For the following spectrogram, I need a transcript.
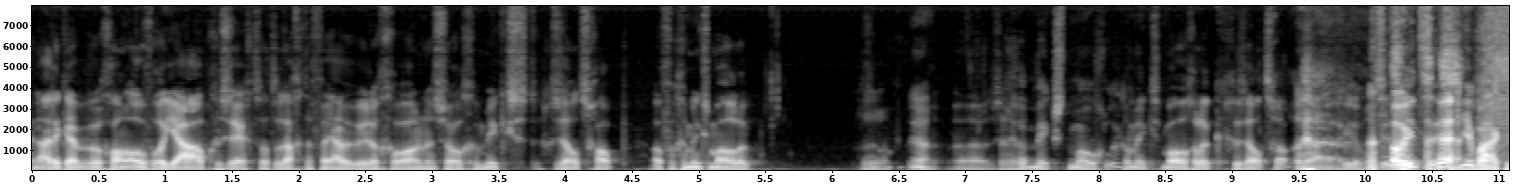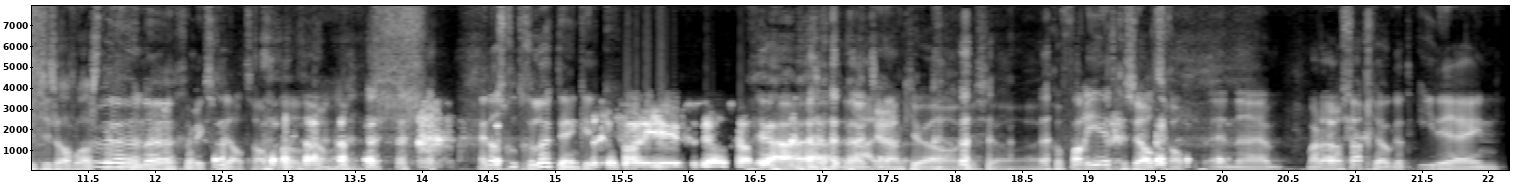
En eigenlijk hebben we gewoon overal ja op gezegd, dat we dachten van ja, we willen gewoon een zo gemixt gezelschap, of een gemixt mogelijk, Ja. eh, zeg je dat? Gemixt mogelijk. Gemixt mogelijk gezelschap. Ja, in ieder geval zoiets. is- je maakt het jezelf We lastig. een eh, gemixt gezelschap. En dat is goed gelukt, denk ik. Gevarieerd gezelschap. Ja, ja, nou, dankjewel Michel. Eh, gevarieerd gezelschap. En, eh, maar daar zag je ook dat iedereen,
